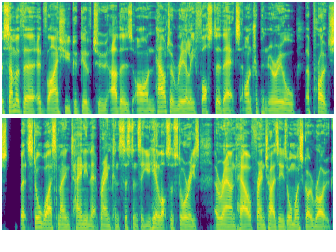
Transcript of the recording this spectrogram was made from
some of the advice you could give to others on how to really foster that entrepreneurial approach but still whilst maintaining that brand consistency. You hear lots of stories around how franchisees almost go rogue,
